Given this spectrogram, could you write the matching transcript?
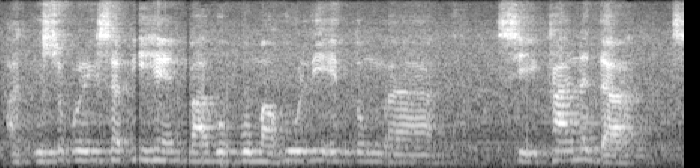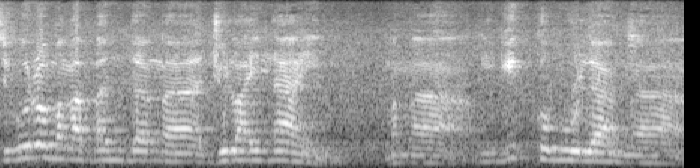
At gusto ko rin sabihin, bago po mahuli itong ah, si Canada, siguro mga bandang ah, July 9, mga higit kumulang ah,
